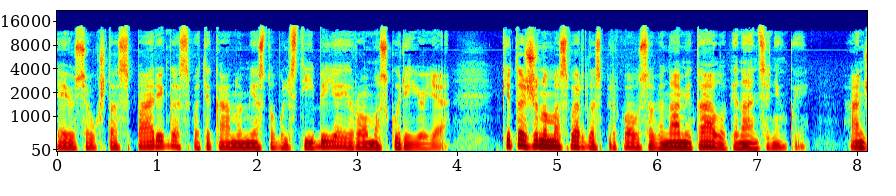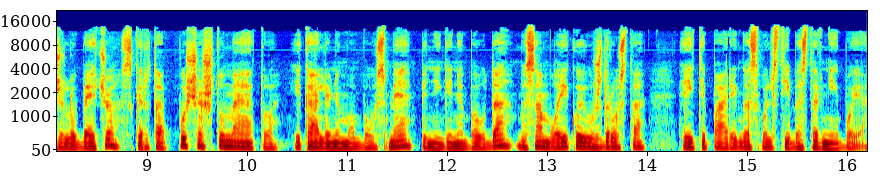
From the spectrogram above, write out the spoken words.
ėjusio aukštas pareigas Vatikano miesto valstybėje ir Romos kurijoje. Kitas žinomas vardas priklauso vienam italų finansininkui. Angelo Bečio skirta pušeštų metų įkalinimo bausmė, piniginė bauda, visam laikui uždrausta eiti pareigas valstybės tarnyboje.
